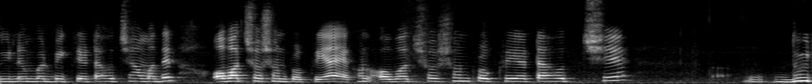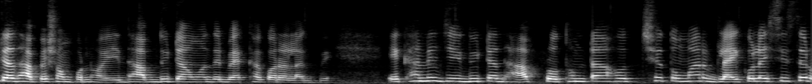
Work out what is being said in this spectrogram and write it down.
দুই নম্বর বিক্রিয়াটা হচ্ছে আমাদের অবাধ শোষণ প্রক্রিয়া। এখন অবাধ শোষণ প্রক্রিয়াটা হচ্ছে দুইটা ধাপে সম্পন্ন হয়। এই ধাপ দুইটা আমাদের ব্যাখ্যা করা লাগবে। এখানে যে দুইটা ধাপ, প্রথমটা হচ্ছে তোমার গ্লাইকোলাইসিসের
